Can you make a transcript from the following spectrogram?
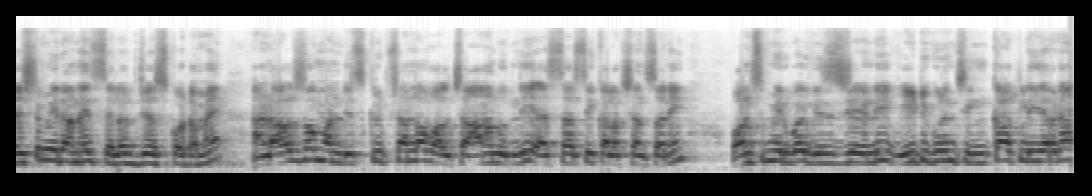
జస్ట్ మీరు అనేది సెలెక్ట్ చేసుకోవటమే. అండ్ ఆల్సో మన డిస్క్రిప్షన్లో వాళ్ళ ఛానల్ ఉంది ఎస్ఆర్సీ కలెక్షన్స్ అని. వన్స్ మీరు పోయి విజిట్ చేయండి. వీటి గురించి ఇంకా క్లియర్గా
